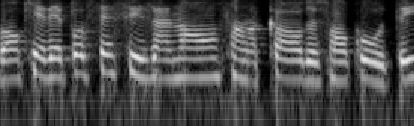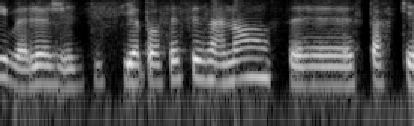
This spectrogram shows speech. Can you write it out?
bon, qui n'avait pas fait ses annonces encore de son côté, ben là, j'ai dit s'il n'a pas fait ses annonces, euh, c'est parce que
